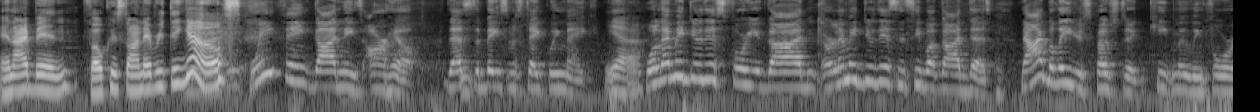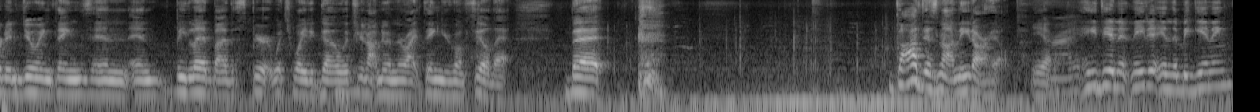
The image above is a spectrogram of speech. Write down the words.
and I've been focused on everything else. We think God needs our help. That's the biggest mistake we make. Yeah. Well, let me do this for you, God, or let me do this and see what God does. Now, I believe you're supposed to keep moving forward and doing things and, and be led by the Spirit which way to go. If you're not doing the right thing, you're going to feel that. But God does not need our help. Yeah. Right. He didn't need it in the beginning,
